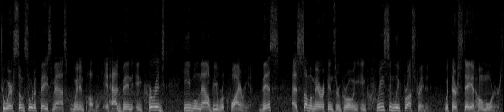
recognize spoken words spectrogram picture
to wear some sort of face mask when in public. It had been encouraged. He will now be requiring it. This, as some Americans are growing increasingly frustrated with their stay at home orders.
